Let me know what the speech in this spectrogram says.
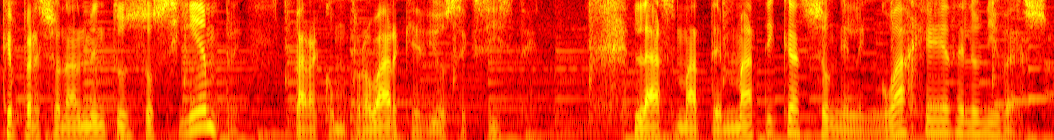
que personalmente uso siempre para comprobar que Dios existe. Las matemáticas son el lenguaje del universo.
